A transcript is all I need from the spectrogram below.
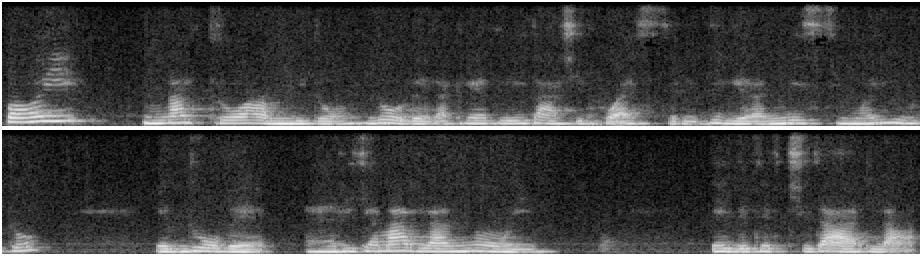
Poi un altro ambito dove la creatività ci può essere di grandissimo aiuto e dove eh, richiamarla a noi ed esercitarla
